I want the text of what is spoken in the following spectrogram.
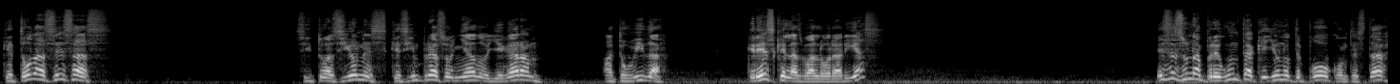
que todas esas situaciones que siempre has soñado llegaran a tu vida, ¿crees que las valorarías? Esa es una pregunta que yo no te puedo contestar.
